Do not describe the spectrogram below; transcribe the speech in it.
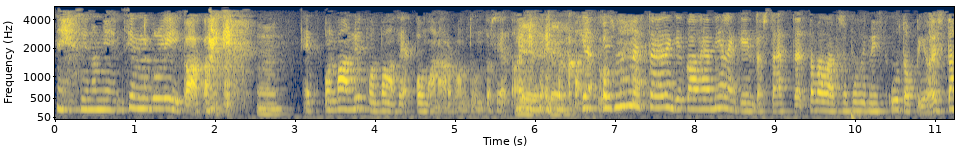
niin, siinä on, niin, siinä on niinku liikaa kaikkea. Mm. Et on vaan, nyt on vaan se oman arvon tunto sieltä niin, niin. Ja siis mun mielestä on jotenkin kauhean mielenkiintoista, että tavallaan kun sä puhuit niistä utopioista,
